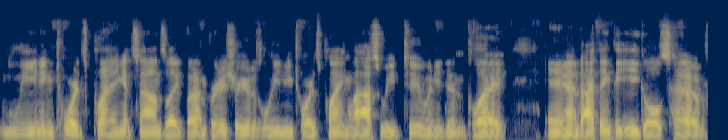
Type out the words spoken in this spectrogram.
leaning towards playing. It sounds like, but I'm pretty sure he was leaning towards playing last week too, and he didn't play. And I think the Eagles have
